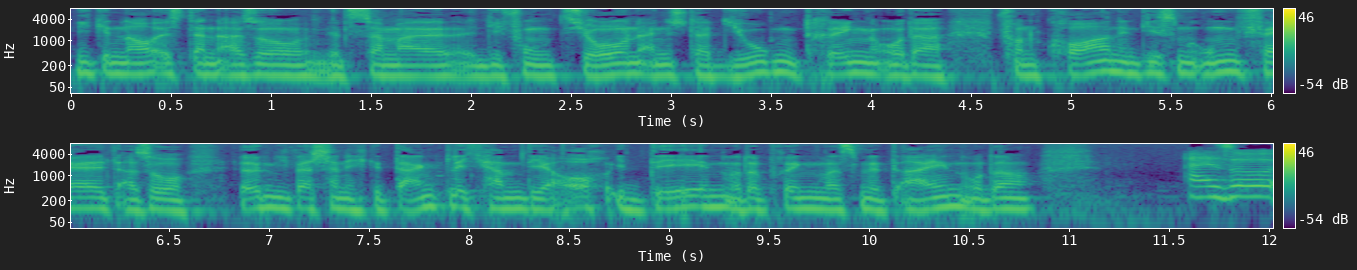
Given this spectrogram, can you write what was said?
wie genau ist dann also jetzt einmal die Funktion eines Stadtjugendring oder von Korn in diesem Umfeld? Also irgendwie wahrscheinlich gedanklich haben die auch Ideen oder bringen was mit ein oder? Also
